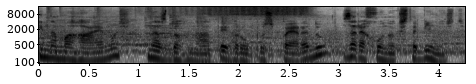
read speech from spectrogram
і намагаємось наздогнати групу спереду за рахунок стабільності.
